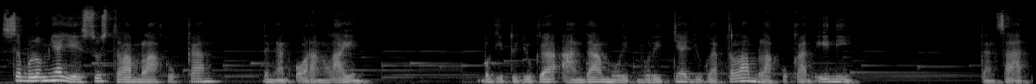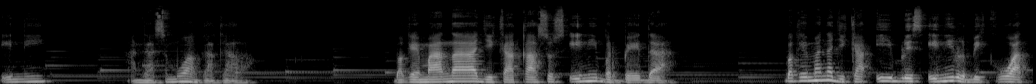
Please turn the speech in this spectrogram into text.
sebelumnya Yesus telah melakukan dengan orang lain. Begitu juga Anda, murid-muridnya, juga telah melakukan ini, dan saat ini Anda semua gagal. Bagaimana jika kasus ini berbeda? Bagaimana jika iblis ini lebih kuat?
